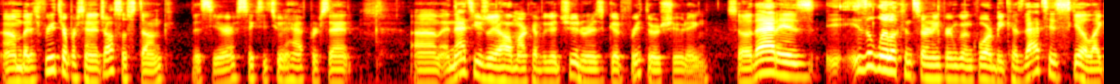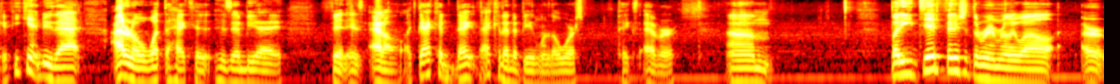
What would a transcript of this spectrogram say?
Um, but his free throw percentage also stunk this year, 62.5%. Um, and that's usually a hallmark of a good shooter is good free throw shooting. So that is is a little concerning for him going forward because that's his skill. Like if he can't do that, I don't know what the heck his, NBA fit is at all. Like that could that, that could end up being one of the worst picks ever. Um, but he did finish at the rim really well, or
